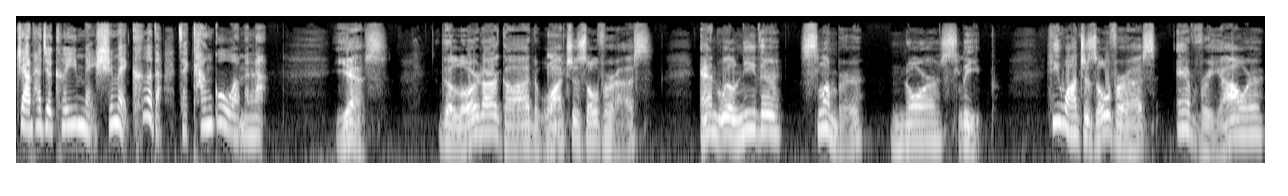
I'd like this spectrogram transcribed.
这样他就可以每时每刻的在看顾我们了。 Yes, the Lord our God watches over us and will neither slumber nor sleep. He watches over us every hour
